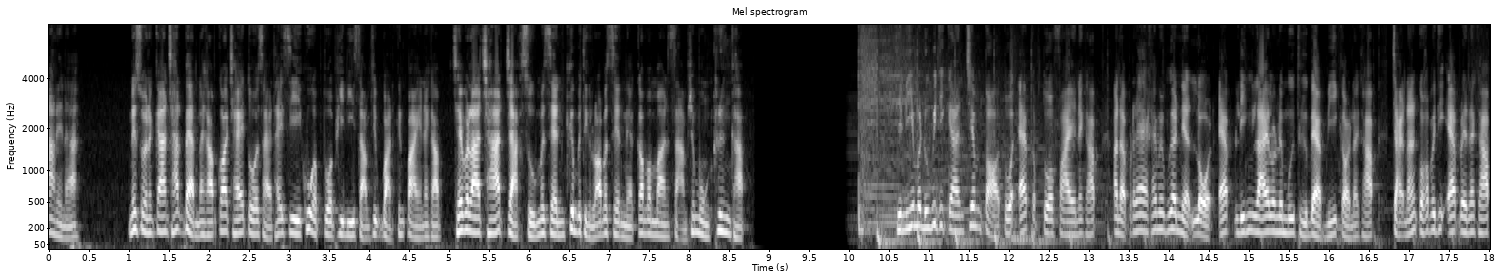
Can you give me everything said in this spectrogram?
มากเลยนะ ในส่วนของการชาร์จแบตนะครับก็ใช้ตัวสาย Type C คู่กับตัว PD 30 วัตต์ขึ้นไปนะครับใช้เวลาชาร์จจาก 0%ขึ้นไปถึง 100%เนี่ยก็ประมาณ 3 ชั่วโมงครึ่งครับทีนี้มาดูวิธีการเชื่อมต่อตัวแอปกับตัวไฟนะครับ อันดับแรกให้เพื่อนๆเนี่ยโหลดแอปลิงก์ไลน์ลงในมือถือแบบนี้ก่อนนะครับ จากนั้นกดเข้าไปที่แอปเลยนะครับ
